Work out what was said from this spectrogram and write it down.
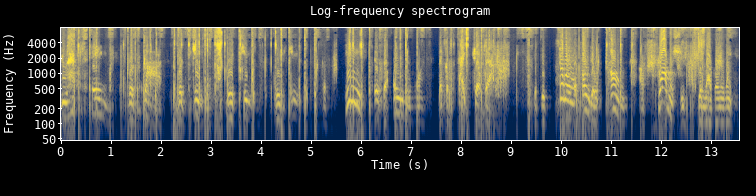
You have to stay with God, with Jesus, with Jesus, with Jesus, because He is the only one that can fight your battle. If you do it on your own, I promise you, you're not going to win.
